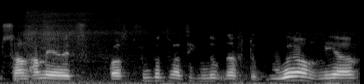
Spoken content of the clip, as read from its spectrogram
sind, haben ja jetzt fast 25 Minuten auf der Uhr und wir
